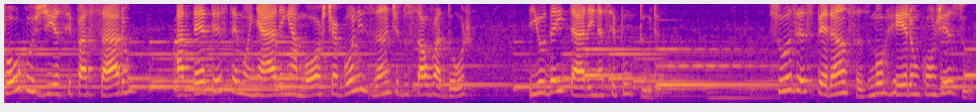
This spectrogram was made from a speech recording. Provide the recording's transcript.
Poucos dias se passaram até testemunharem a morte agonizante do Salvador e o deitarem na sepultura. Suas esperanças morreram com Jesus.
